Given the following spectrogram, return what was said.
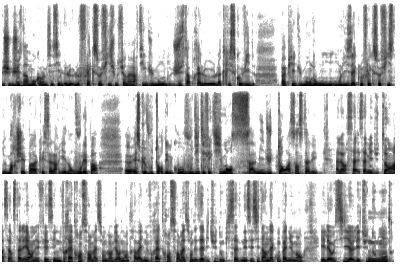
juste d'un mot quand même, Cécile, le, flex office, je me souviens d'un article du Monde juste après la crise Covid, papier du Monde, où on, lisait que le flex office ne marchait pas, que les salariés n'en voulaient pas. Est-ce que vous tordez le coup Vous dites effectivement, ça a mis du temps à s'installer? Alors ça, ça met du temps à s'installer, en effet, c'est une vraie transformation de l'environnement de travail, une vraie transformation des habitudes, donc ça nécessite un accompagnement. Et là aussi, l'étude nous le montre,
